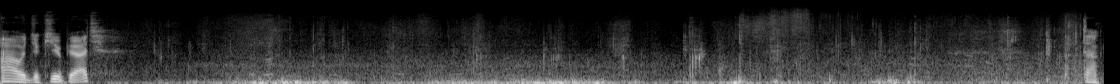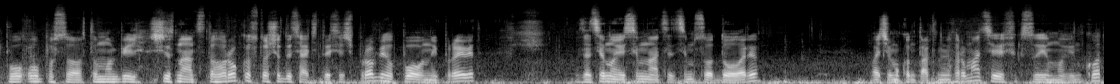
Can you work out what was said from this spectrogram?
Audi Q5. Так, по опису автомобіль 16-го року 160 тисяч пробігу, повний привід. За ціною 17 700 доларів. Бачимо контактну інформацію, фіксуємо він код.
